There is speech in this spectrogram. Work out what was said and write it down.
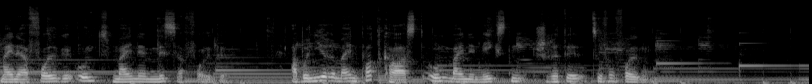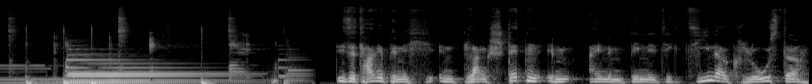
meine Erfolge und meine Misserfolge. Abonniere meinen Podcast, um meine nächsten Schritte zu verfolgen. Diese Tage bin ich in Plankstetten in einem Benediktinerkloster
